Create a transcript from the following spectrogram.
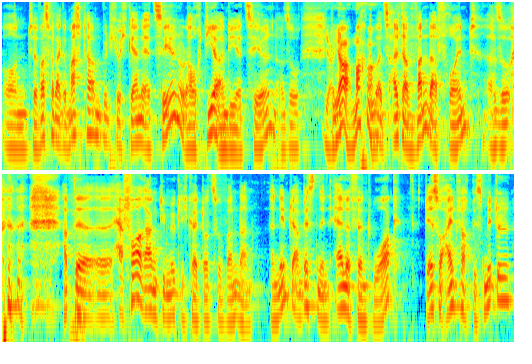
Und äh, was wir da gemacht haben, würde ich euch gerne erzählen oder auch dir, Andi, erzählen. Also Ja, ja, mach mal. Du als alter Wanderfreund, also habt ihr äh, hervorragend die Möglichkeit, dort zu wandern. Dann nehmt ihr am besten den Elephant Walk. Der ist so einfach bis mittel,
